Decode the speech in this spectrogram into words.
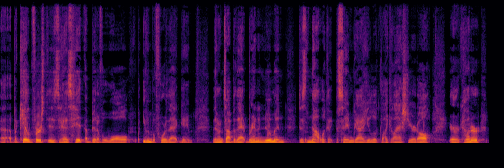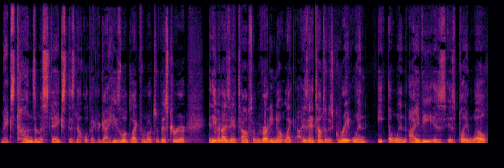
uh, but Caleb Furst is has hit a bit of a wall even before that game. Then on top of that, Brandon Newman does not look like the same guy he looked like last year at all. Eric Hunter makes tons of mistakes, does not look like the guy he's looked like for most of his career. And even Isaiah Thompson, we've already known like Isaiah Thompson is great when when Ivey is is playing well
